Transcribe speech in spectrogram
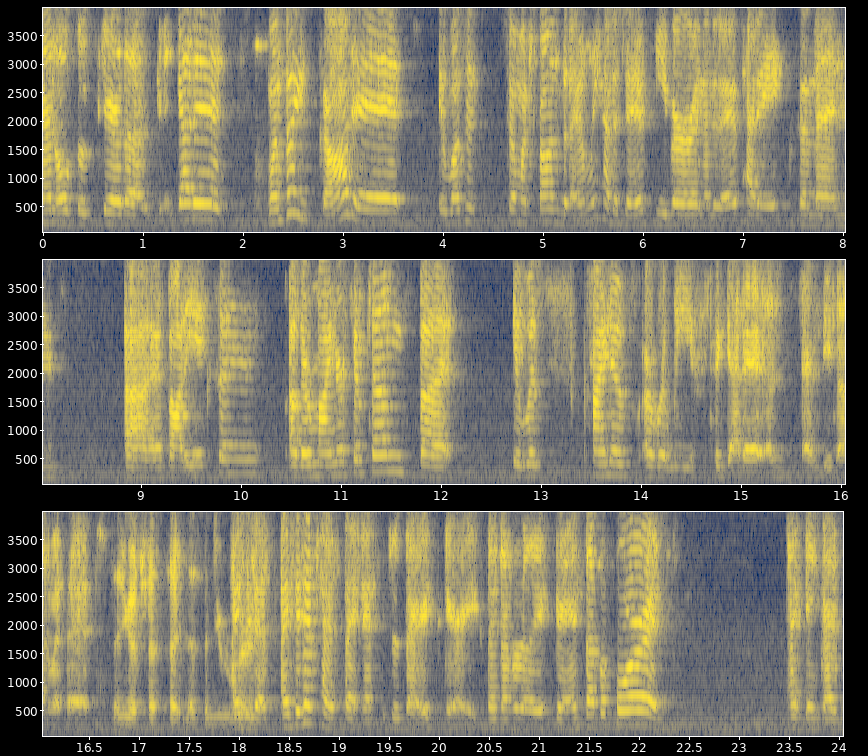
and also scared that I was going to get it. Once I got it, it wasn't so much fun, but I only had a day of fever and then a day of headaches, and then uh, body aches and other minor symptoms, but it was kind of a relief to get it and, and be done with it. Then you got chest tightness, and you were I did have I did have chest tightness, which was very scary because I'd never really experienced that before, and I think I've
